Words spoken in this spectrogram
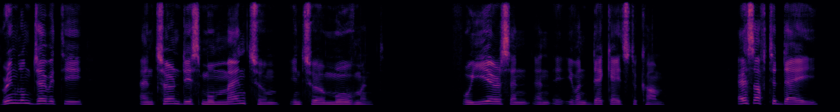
Bring longevity and turn this momentum into a movement for years and, and even decades to come. As of today,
